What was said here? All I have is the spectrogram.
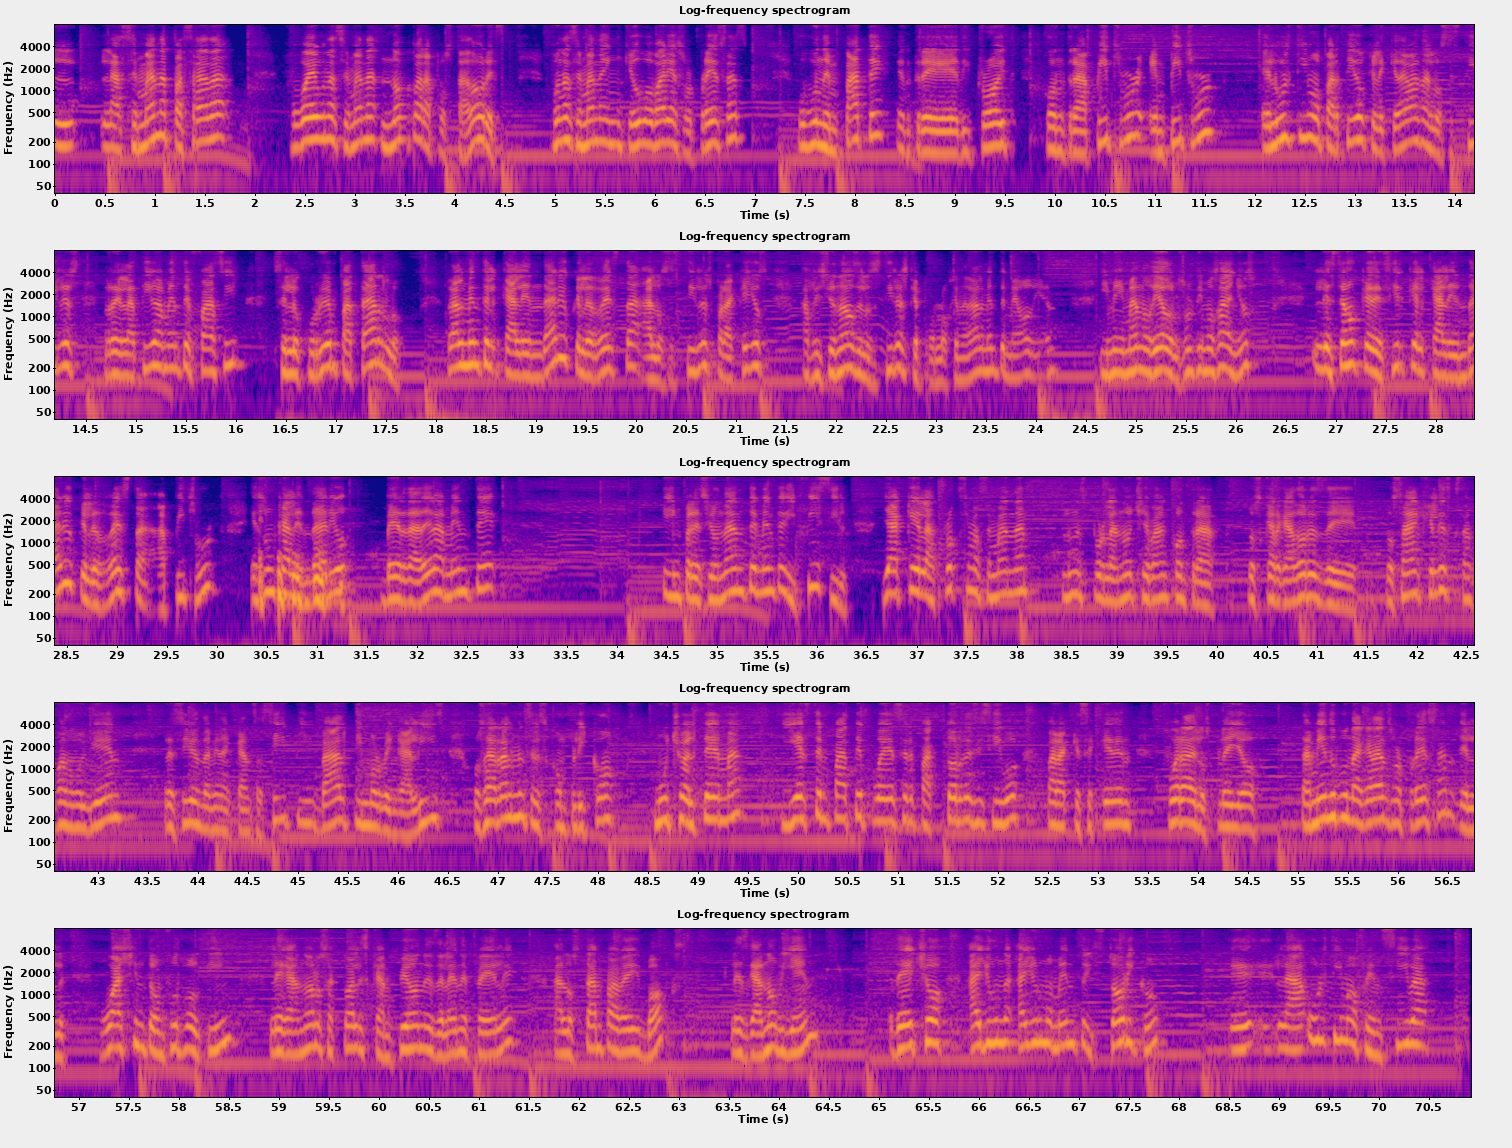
la semana pasada fue una semana no para apostadores, fue una semana en que hubo varias sorpresas, hubo un empate entre Detroit contra Pittsburgh en Pittsburgh, el último partido que le quedaban a los Steelers relativamente fácil, se le ocurrió empatarlo. Realmente el calendario que le resta a los Steelers para aquellos aficionados de los Steelers que por lo generalmente me odian y me, me han odiado los últimos años, les tengo que decir que el calendario que les resta a Pittsburgh es un calendario verdaderamente impresionantemente difícil, ya que la próxima semana, lunes por la noche, van contra los cargadores de Los Ángeles, que están jugando muy bien, reciben también a Kansas City, Baltimore, Bengalís, o sea, realmente se les complicó mucho el tema y este empate puede ser factor decisivo para que se queden fuera de los playoffs. También hubo una gran sorpresa, el Washington Football Team le ganó a los actuales campeones de la NFL a los Tampa Bay Bucks, les ganó bien. De hecho, hay un, hay un momento histórico. Eh, la última ofensiva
